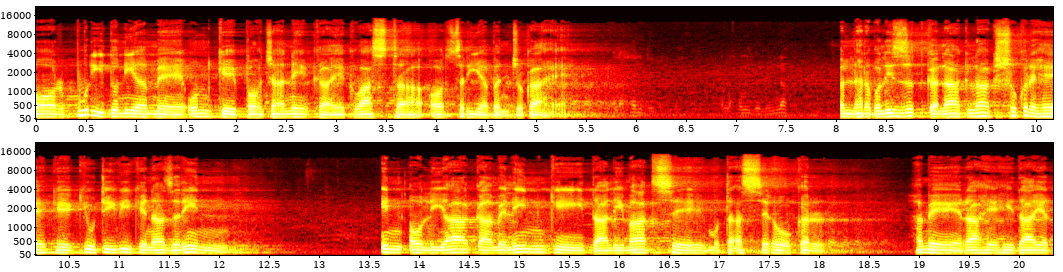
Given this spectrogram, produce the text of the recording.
اور پوری دنیا میں ان کے پہنچانے کا ایک واسطہ اور ذریعہ بن چکا ہے۔ اللہ رب العزت کا لاکھ لاکھ شکر ہے کہ کیو ٹی وی کے ناظرین ان اولیاء کاملین کی تعلیمات سے متاثر ہو کر ہمیں راہ ہدایت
